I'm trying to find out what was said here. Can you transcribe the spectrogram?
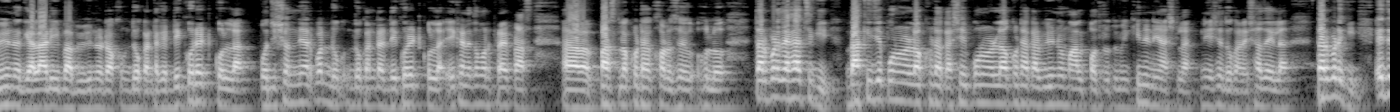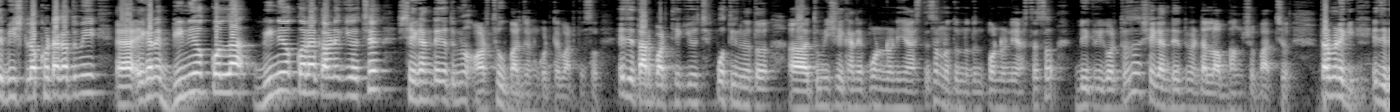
বিভিন্ন গ্যালারি বা বিভিন্ন রকম দোকানটাকে ডেকোরেট করলা। পজিশন নেওয়ার পর দোকানটা ডেকোরেট করলা। এখানে তোমার প্রায় পাঁচ পাঁচ লক্ষ টাকা খরচ হলো। তারপরে দেখা যাচ্ছে কি, বাকি যে পনেরো লক্ষ টাকা, সেই পনেরো লক্ষ টাকার বিভিন্ন মালপত্র তুমি কিনে নিয়ে আসলা, নিয়ে এসে দোকানে সাজাইলা। তারপরে কি, এই যে বিশ লক্ষ টাকা তুমি এখানে বিনিয়োগ করলা, বিনিয়োগ করার কারণে কি হচ্ছে, সেখান থেকে তুমি অর্থ উপার্জন করতে পারতেছো। এই যে তারপর থেকে কি হচ্ছে, প্রতিনিয়ত তুমি সেখানে পণ্য নিয়ে আসতেছো, নতুন নতুন পণ্য নিয়ে আসতেছো, বিক্রি করতেছো, সেখান থেকে তুমি একটা লভ্যাংশ পাচ্ছ। তার মানে কি, এই যে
